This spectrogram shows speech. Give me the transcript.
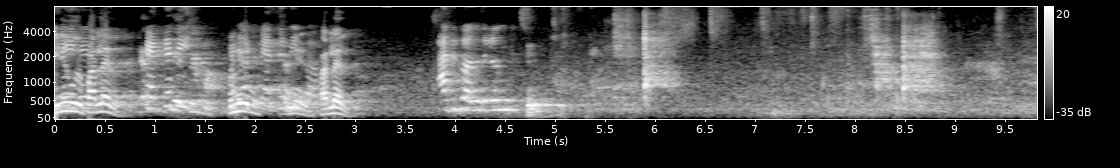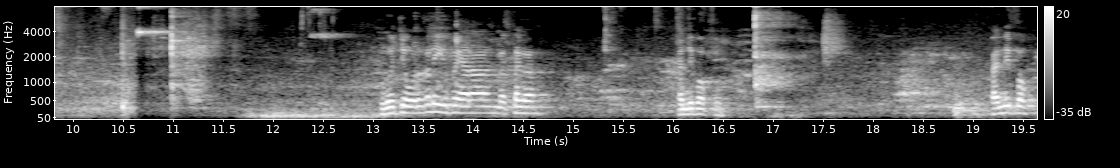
ఇది పర్లేదు. పర్లేదు. అది అందులో ఉంది చూడు. ఇంకొంచెం ఉడకనిగిపోయారా మెత్తగా? కందిపప్పు. కందిపప్పు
